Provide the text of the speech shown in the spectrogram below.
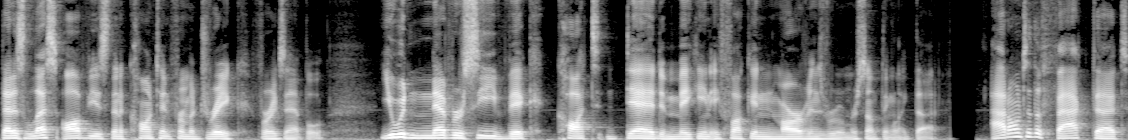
that is less obvious than a content from a Drake, for example. You would never see Vic caught dead making a fucking Marvin's room or something like that. Add on to the fact that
